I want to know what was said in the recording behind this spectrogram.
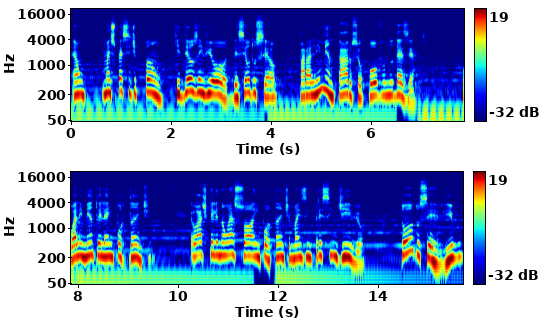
é um, uma espécie de pão que Deus enviou, desceu do céu para alimentar o seu povo no deserto. O alimento ele é importante. Eu acho que ele não é só importante, mas imprescindível. Todo ser vivo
